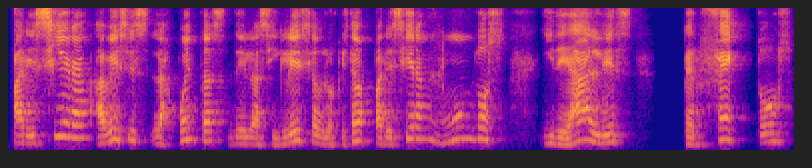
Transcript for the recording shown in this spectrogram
Pareciera, a veces las cuentas de las iglesias, de los cristianos, parecieran mundos ideales, perfectos,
